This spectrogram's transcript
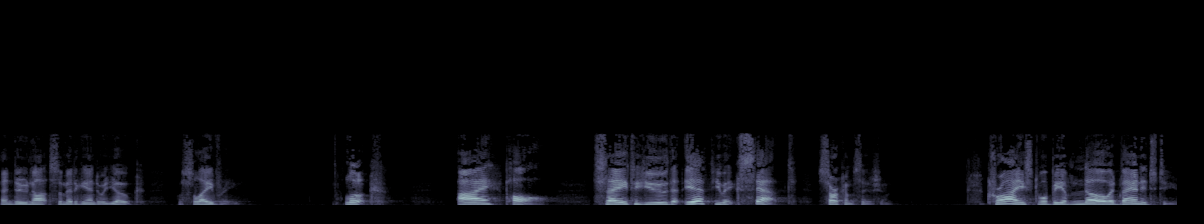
and do not submit again to a yoke of slavery. Look, I, Paul, say to you that if you accept circumcision, Christ will be of no advantage to you.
